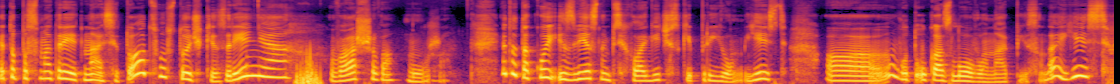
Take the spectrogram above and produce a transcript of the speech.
Это посмотреть на ситуацию с точки зрения вашего мужа. Это такой известный психологический прием. Есть, а, ну, вот у Козлова написано, да, есть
